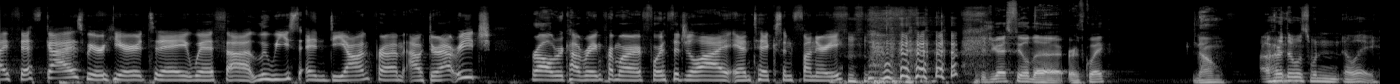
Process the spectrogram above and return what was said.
July 5th, guys. We are here today with uh, Luis and Dion from Outdoor Outreach. We're all recovering from our 4th of July antics and funnery. Did you guys feel the earthquake? No. I heard there was one in LA,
